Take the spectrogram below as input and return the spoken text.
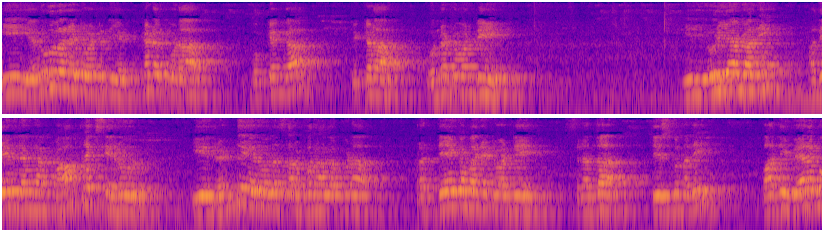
ఈ ఎరువులు అనేటువంటిది ఎక్కడ కూడా ముఖ్యంగా ఇక్కడ ఉన్నటువంటి ఈ యూరియా కానీ అదేవిధంగా కాంప్లెక్స్ ఎరువులు ఈ రెండు ఎరువుల సరఫరాలో కూడా ప్రత్యేకమైనటువంటి శ్రద్ధ తీసుకున్నది. పది వేలకు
